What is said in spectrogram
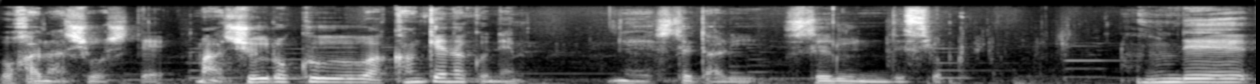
お話をしてまあ収録は関係なくね、えしてたりしてるんですよ。んで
